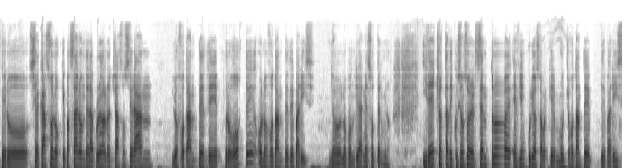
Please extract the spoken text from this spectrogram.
pero si acaso los que pasaron de la prueba al rechazo serán los votantes de Proboste o los votantes de París. Yo lo pondría en esos términos. Y de hecho esta discusión sobre el centro es bien curiosa porque muchos votantes de París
